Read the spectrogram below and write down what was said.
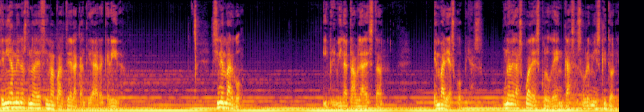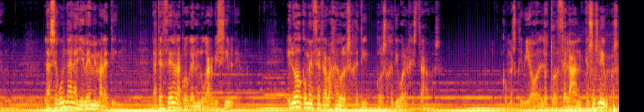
tenía menos de una décima parte de la cantidad requerida. Sin embargo, imprimí la tabla esta en varias copias, una de las cuales colgué en casa sobre mi escritorio. La segunda la llevé en mi maletín. La tercera la colgué en un lugar visible. Y luego comencé a trabajar con los, con los objetivos registrados, como escribió el doctor Celan en sus libros.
